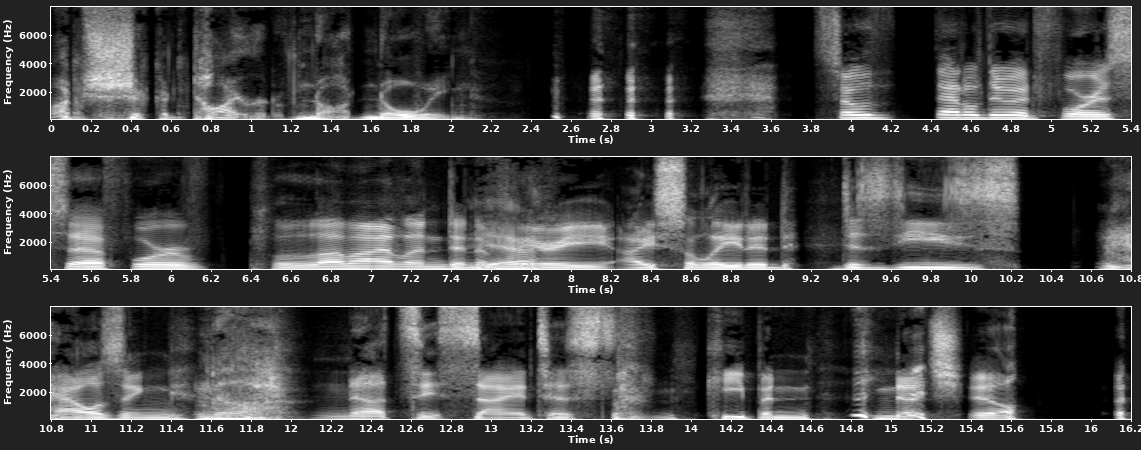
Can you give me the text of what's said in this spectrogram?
I'm sick and tired of not knowing. So that'll do it for us uh, for Plum Island and a very isolated disease housing Ugh. Nazi scientists keeping nutshell.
